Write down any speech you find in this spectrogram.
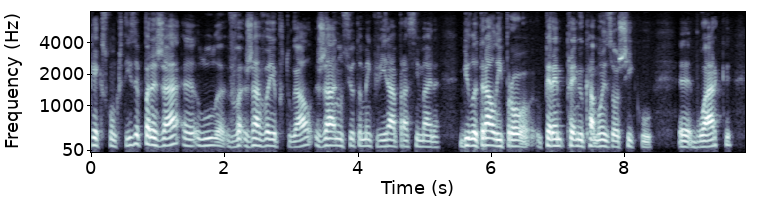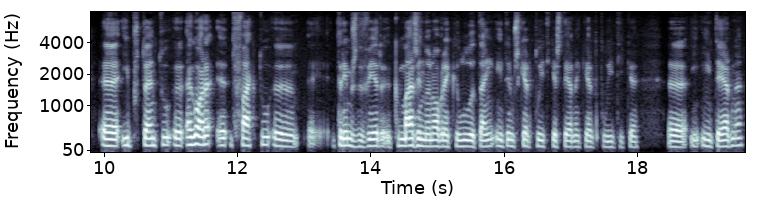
que é que se concretiza. Para já, Lula já veio a Portugal, já anunciou também que virá para a Cimeira bilateral e para o Prémio Camões ao Chico Buarque. E, portanto, agora, de facto, teremos de ver que margem de manobra é que Lula tem em termos quer de política externa, quer de política interna.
